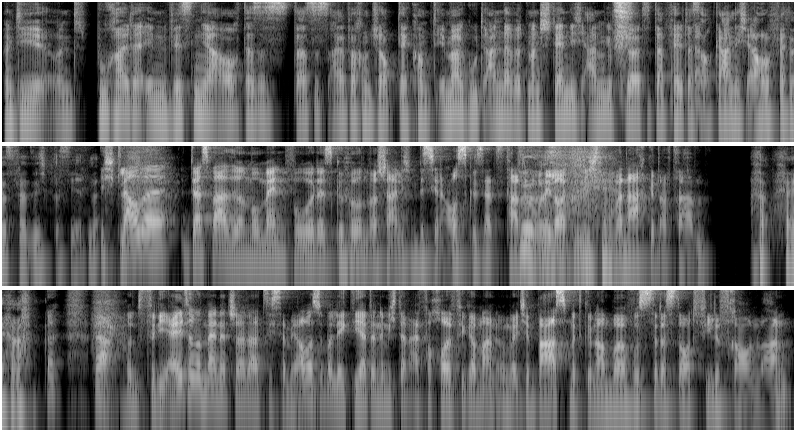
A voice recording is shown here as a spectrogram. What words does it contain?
und die und BuchhalterInnen wissen ja auch, das ist, das ist einfach ein Job, der kommt immer gut an, da wird man ständig angeflirtet, da fällt das auch gar nicht auf, wenn das plötzlich passiert. Ne? Ich glaube, das war so ein Moment, wo das Gehirn wahrscheinlich ein bisschen ausgesetzt hatte, wo die Leute nicht drüber nachgedacht haben. ja. Ja, und für die älteren Manager, da hat sich Sammy auch was überlegt, die hat er nämlich dann einfach häufiger mal in irgendwelche Bars mitgenommen, weil er wusste, dass dort viele Frauen waren.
